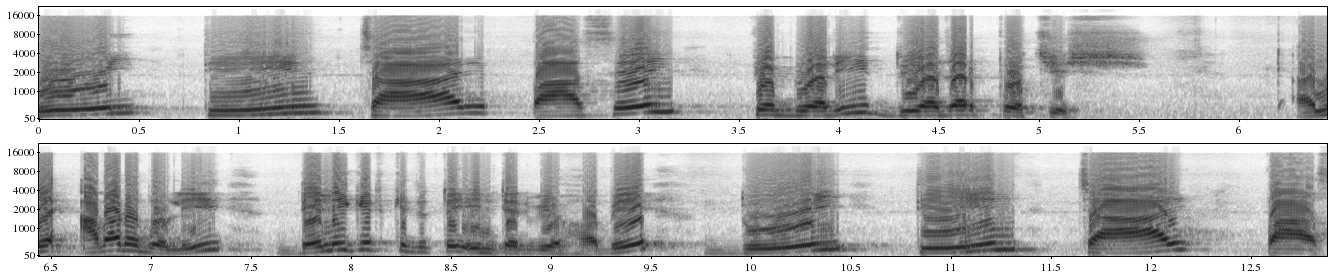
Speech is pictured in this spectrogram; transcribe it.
দুই, তিন, চার, পাঁচই ফেব্রুয়ারি দুই হাজার পঁচিশ। আমি আবারও বলি ডেলিগেট কৃত ইন্টারভিউ হবে দুই, তিন, চার, পাঁচ।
